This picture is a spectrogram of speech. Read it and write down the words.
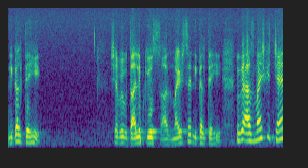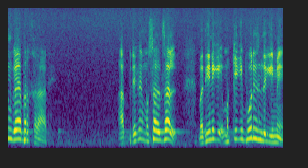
نکلتے ہی۔ شبیب طالب کی اس آزمائش سے نکلتے ہی، کیونکہ آزمائش کی چین گویا برقرار ہے۔ آپ دیکھ رہے ہیں مسلسل مدینے کی، مکے کی پوری زندگی میں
